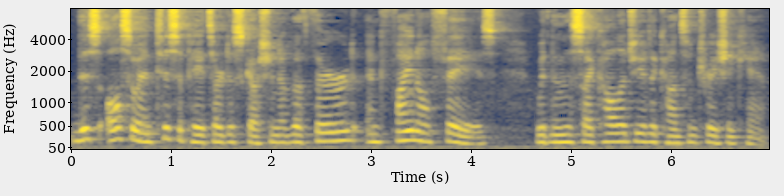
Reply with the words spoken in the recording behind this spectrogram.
this also anticipates our discussion of the third and final phase within the psychology of the concentration camp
